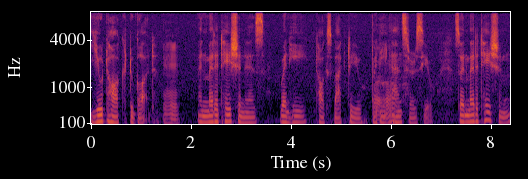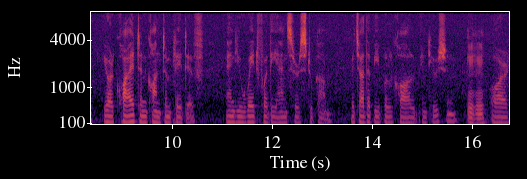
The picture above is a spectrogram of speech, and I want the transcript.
you talk to God. Mm-hmm. And meditation is when he talks back to you, when he Oh. answers you. So in meditation, you are quiet and contemplative, and you wait for the answers to come, which other people call intuition Mm-hmm. or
